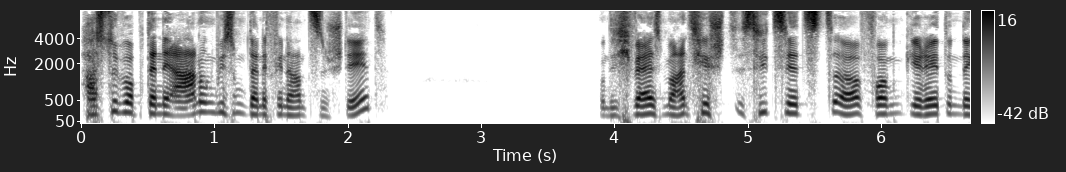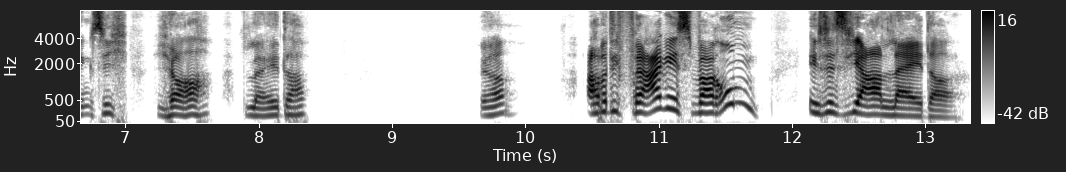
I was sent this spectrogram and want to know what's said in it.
Hast du überhaupt eine Ahnung, wie es um deine Finanzen steht? Und ich weiß, manche sitzen jetzt äh, vor dem Gerät und denken sich, ja, leider. Ja. Aber die Frage ist, warum ist es ja leider?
